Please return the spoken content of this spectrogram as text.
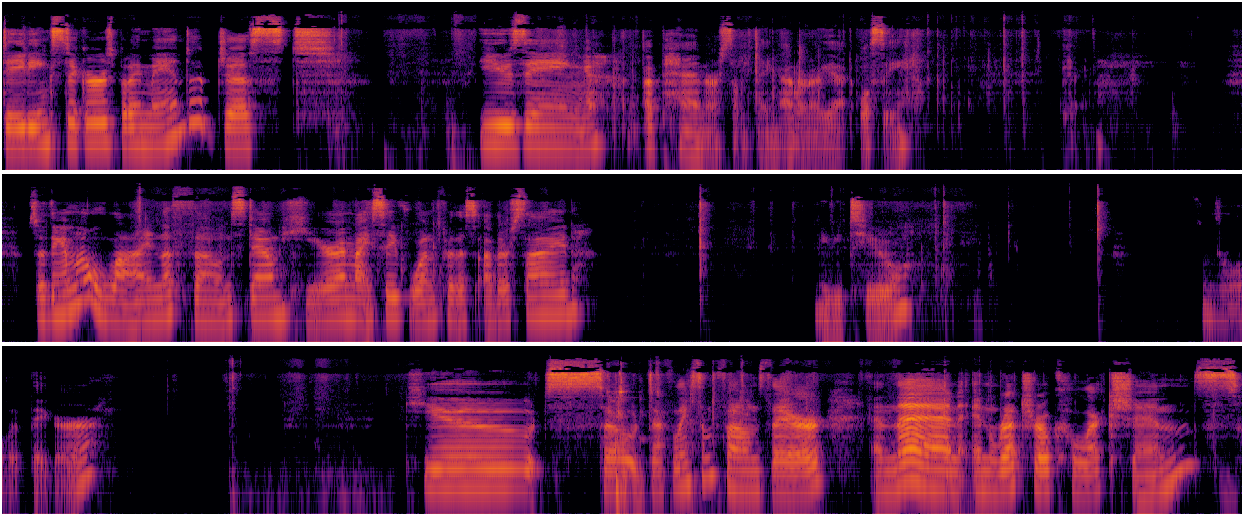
dating stickers, but I may end up just using a pen or something. I don't know yet. We'll see. Okay. So I think I'm going to line the phones down here. I might save one for this other side. Maybe two. This one's a little bit bigger. Cute. So definitely some phones there. And then in retro collections,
